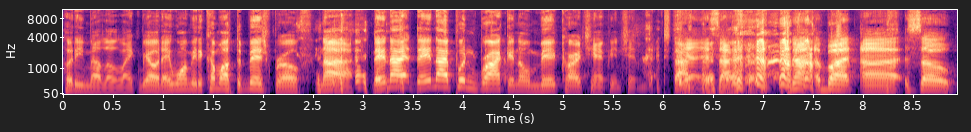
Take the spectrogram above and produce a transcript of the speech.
Hoodie Melo. Like, yo, they want me to come off the bench, bro. Nah, they not they not putting Brock in no mid card championship match. Stop yeah, it. exactly. no, but uh, so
